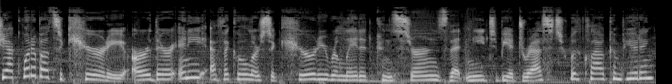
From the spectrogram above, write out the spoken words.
Jack, what about security? Are there any ethical or security related concerns that need to be addressed with cloud computing?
